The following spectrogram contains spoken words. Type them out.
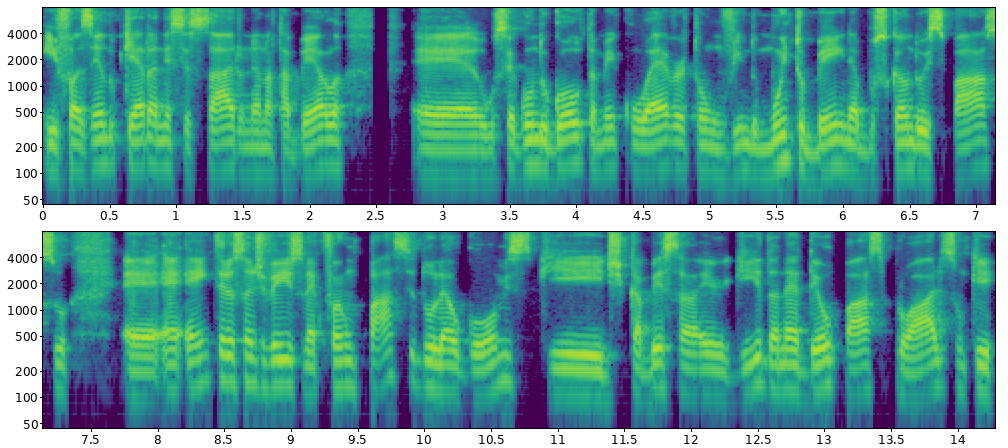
e fazendo o que era necessário né, na tabela. É, o segundo gol também com o Everton vindo muito bem, né, buscando o espaço. É, é, é interessante ver isso, né, que foi um passe do Léo Gomes, que de cabeça erguida, né, deu o passe para o Alisson, que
